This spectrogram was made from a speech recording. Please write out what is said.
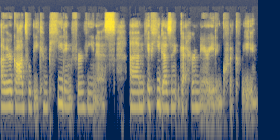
other gods will be competing for Venus. Um, if he he doesn't get her married and quickly.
